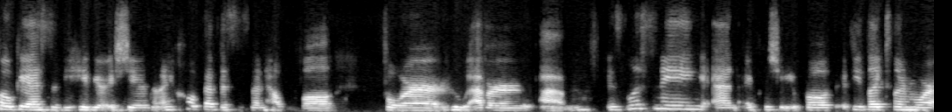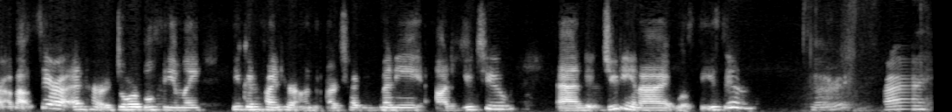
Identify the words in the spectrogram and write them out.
focus and behavior issues. And I hope that this has been helpful for whoever um, is listening. And I appreciate you both. If you'd like to learn more about Sarah and her adorable family, you can find her on Our Tribe of Many on YouTube. And Judy and I will see you soon. All right. Bye.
